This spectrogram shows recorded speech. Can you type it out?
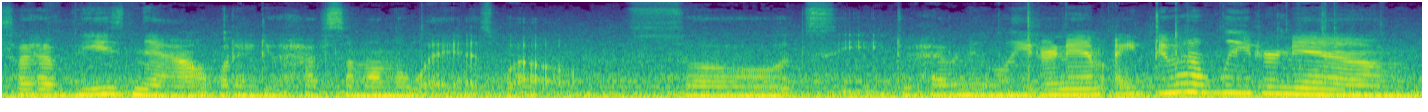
So I have these now, but I do have some on the way as well. So let's see. Do I have any leader name? I do have leader name.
